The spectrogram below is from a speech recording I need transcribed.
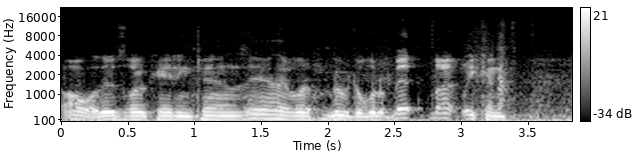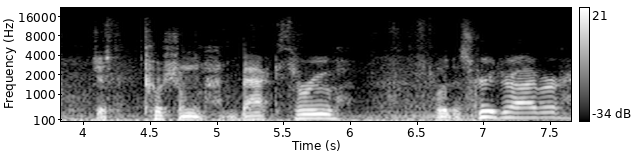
All of those locating pins, yeah, they would have moved a little bit, but we can just push them back through with a screwdriver.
